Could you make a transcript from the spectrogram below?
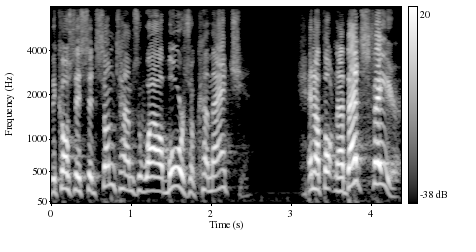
Because they said sometimes the wild boars will come at you. And I thought, now that's fair.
